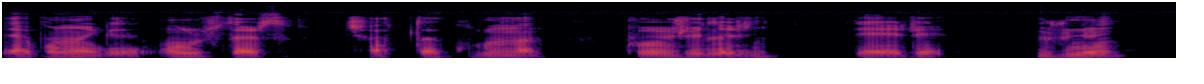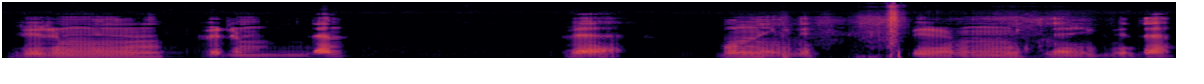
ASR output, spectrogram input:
ve buna ilgili uluslararası çapta kullanılan projelerin değeri ürünün verimliliğinin verimlinden ve bununla ilgili verimlilikle ilgili de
